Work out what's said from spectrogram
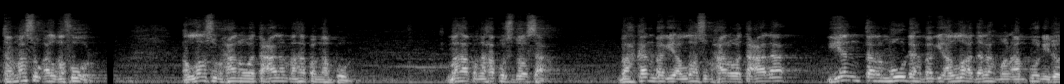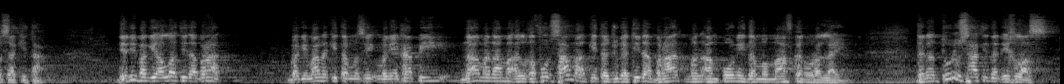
Termasuk Al-Ghafur. Allah Subhanahu wa taala Maha Pengampun. Maha Penghapus dosa. Bahkan bagi Allah Subhanahu wa taala yang termudah bagi Allah adalah mengampuni dosa kita. Jadi bagi Allah tidak berat. Bagaimana kita mesti menyikapi nama-nama Al-Ghafur sama kita juga tidak berat menampuni dan memaafkan orang lain. Dengan tulus hati dan ikhlas.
